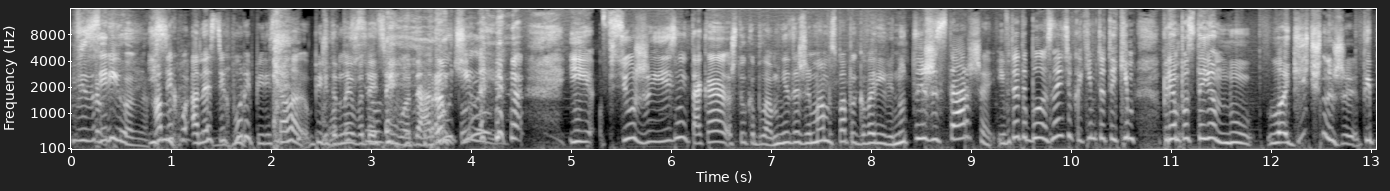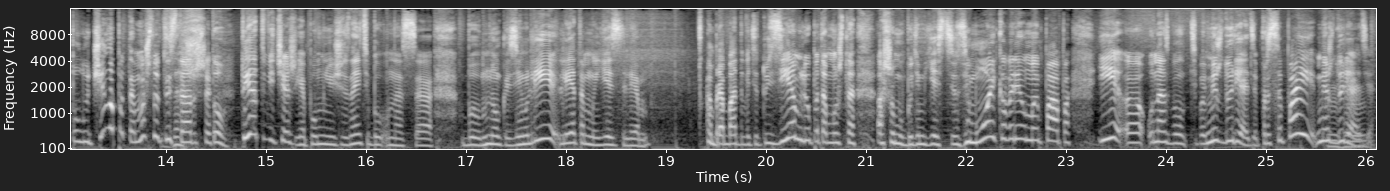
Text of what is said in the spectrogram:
без рук. Серьезно. И с тех пор- она с тех пор и перестала передо мной вот этим вот. Да, Проучила. И всю жизнь такая штука была. Мне даже мама с папой говорили, ну ты же старше. И вот это было, знаете, каким-то таким прям постоянно, ну, логично же. Ты получила, потому что ты За старше. что? Ты отвечаешь. Я помню еще, знаете, был у нас э, было много земли. Летом мы ездили обрабатывать эту землю, потому что, а что мы будем есть зимой, говорил мой папа. И э, у нас был, типа, междурядье. Просыпай междурядье.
